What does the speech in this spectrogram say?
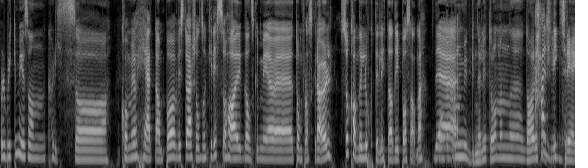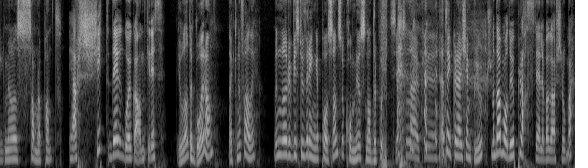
For det blir ikke mye sånn kliss og Kommer jo helt an på. Hvis du er sånn som Chris og har ganske mye eh, tomflasker av øl, så kan det lukte litt av de posene. Det, og det kan mugne litt òg, men eh, da er du kanskje litt treg med å samle opp pant. Ja, shit, det går jo ikke an, Chris. Jo da, det går an. Det er ikke noe farlig. Men når, hvis du vrenger posen, så kommer jo snadderet på utsida, så ikke Jeg tenker det er kjempelurt. Men da må du jo plasse hele bagasjerommet.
